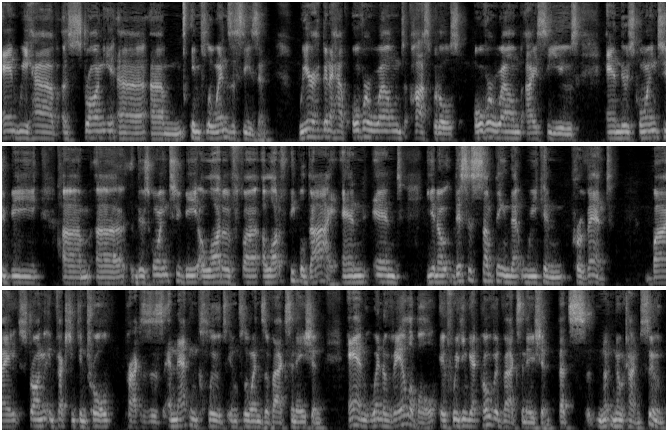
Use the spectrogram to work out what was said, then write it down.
and we have a strong uh, um, influenza season. We are going to have overwhelmed hospitals, overwhelmed ICUs, and there's going to be um, uh, there's going to be a lot of uh, a lot of people die. And and you know this is something that we can prevent by strong infection control practices, and that includes influenza vaccination. And when available, if we can get COVID vaccination, that's no, no time soon.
